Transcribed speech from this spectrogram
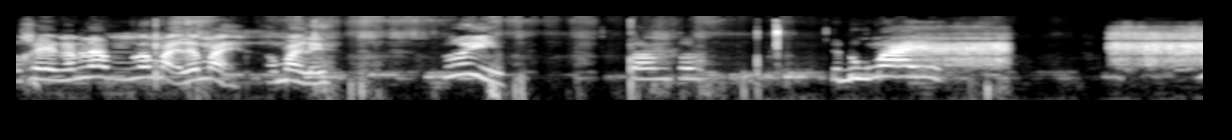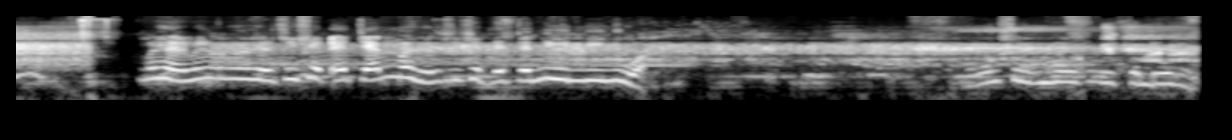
โอเคงั้นเริ่มเริ่มใหม่เริ่มใหม่เอาใหม่เลย เฮ้ย ตอนตอนจะดูไหม่ไม่เห็นไม่เห็นซีเคดเอเจนต์ไม่เห็นซีเคดเอเจนต์ยืนยืนอยู่อะเดี๋ยวต้องซูมให้คนดูเห็น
